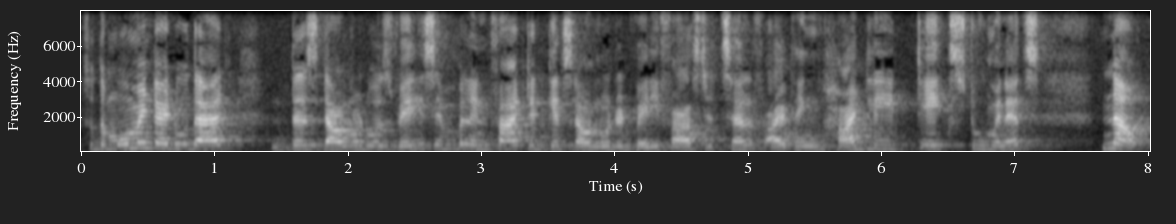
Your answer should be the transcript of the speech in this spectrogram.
So the moment I do that this download was very simple. In fact it gets downloaded very fast itself. I think hardly takes two minutes. Now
